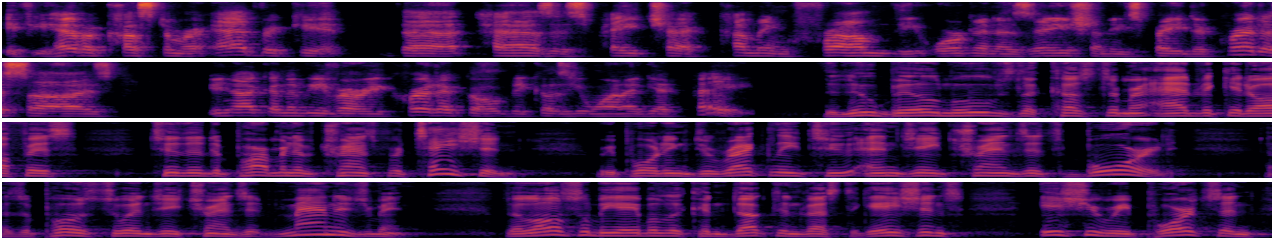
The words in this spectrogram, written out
If you have a customer advocate that has his paycheck coming from the organization he's paid to criticize, you're not going to be very critical because you want to get paid. The new bill moves the Customer Advocate Office to the Department of Transportation, reporting directly to NJ Transit's board, as opposed to NJ Transit Management. They'll also be able to conduct investigations, issue reports, and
